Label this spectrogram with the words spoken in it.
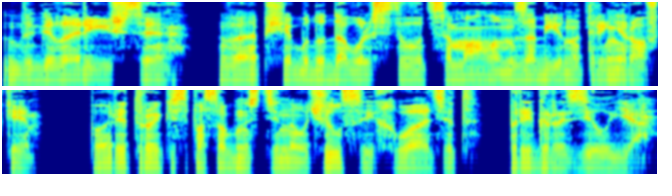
«Договоришься. Вообще буду довольствоваться малым, забью на тренировке. Паре тройки способностей научился и хватит», — пригрозил я.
